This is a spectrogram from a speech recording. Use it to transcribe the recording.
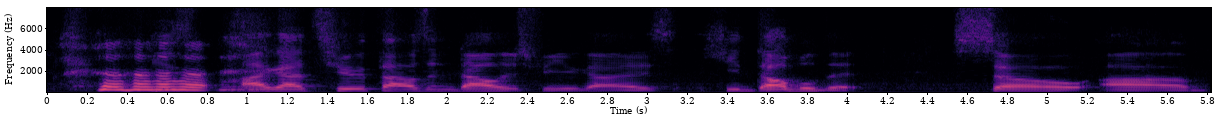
I got two thousand dollars for you guys." He doubled it. So um,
